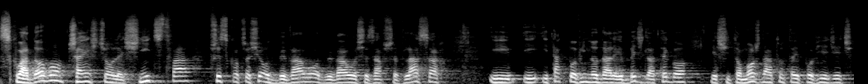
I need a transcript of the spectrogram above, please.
składową częścią leśnictwa. Wszystko, co się odbywało, odbywało się zawsze w lasach. I, i, I tak powinno dalej być, dlatego, jeśli to można tutaj powiedzieć,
